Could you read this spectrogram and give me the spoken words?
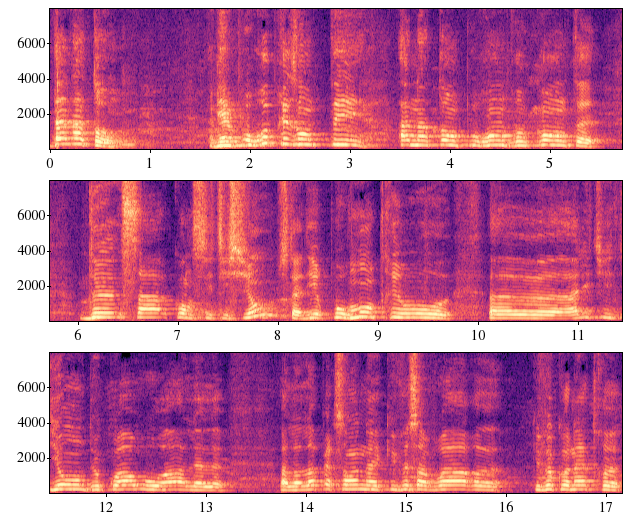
d'un atome. Eh bien, pour représenter atome, pour rendre compte de sa constitution, c'est-à-dire pour montrer euh, à l'étudiant de quoi ou à la, personne qui veut savoir, euh, qui veut connaître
